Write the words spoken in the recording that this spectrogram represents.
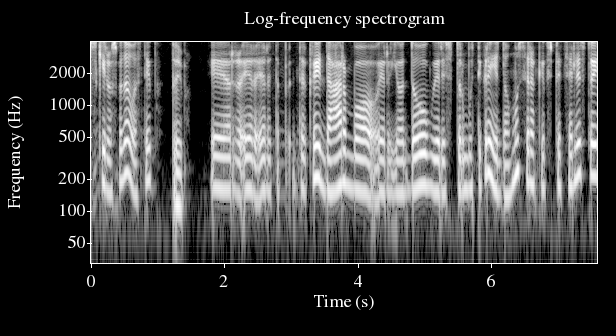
skyriaus vadovas, taip? Taip. Ir, ir, ir tikrai darbo ir jo daug ir jis turbūt tikrai įdomus yra kaip specialistui.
